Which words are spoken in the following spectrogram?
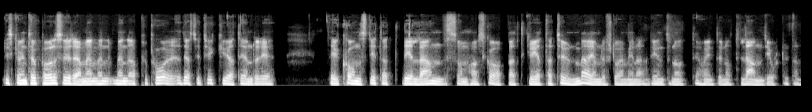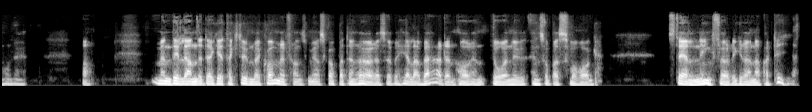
Vi ska inte uppehålla oss vid det, men, men, men apropå det, jag tycker ju att det ändå är, det är konstigt att det land som har skapat Greta Thunberg, om du förstår vad jag menar, det, är inte något, det har inte något land gjort, utan hon är. Men det landet där Greta Thunberg kommer ifrån, som har skapat en rörelse över hela världen, har en, då nu en så pass svag ställning för det gröna partiet.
